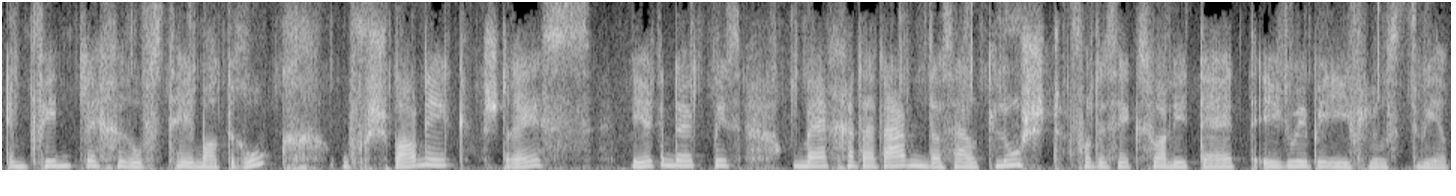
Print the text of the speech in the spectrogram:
empfindlicher aufs Thema Druck, auf Spannung, Stress, irgendetwas und merken dann, dass auch die Lust von der Sexualität irgendwie beeinflusst wird.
